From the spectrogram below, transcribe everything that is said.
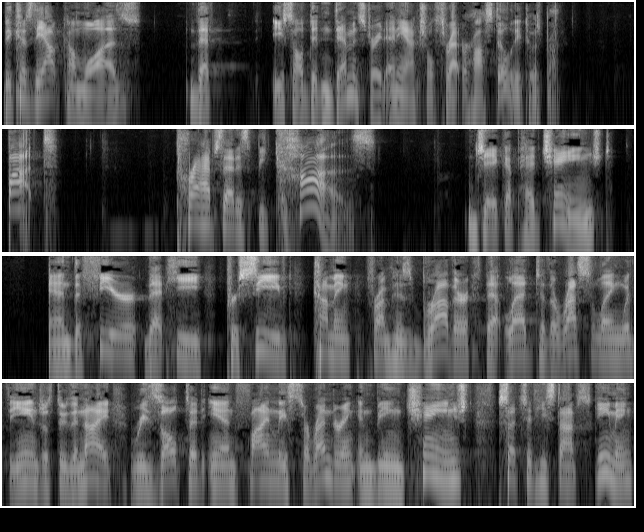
because the outcome was that Esau didn't demonstrate any actual threat or hostility to his brother. Perhaps that is because Jacob had changed and the fear that he perceived coming from his brother that led to the wrestling with the angels through the night resulted in finally surrendering and being changed such that he stopped scheming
